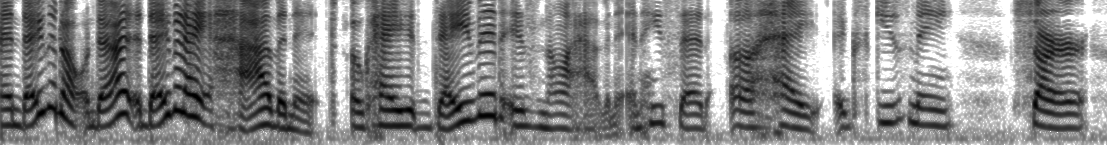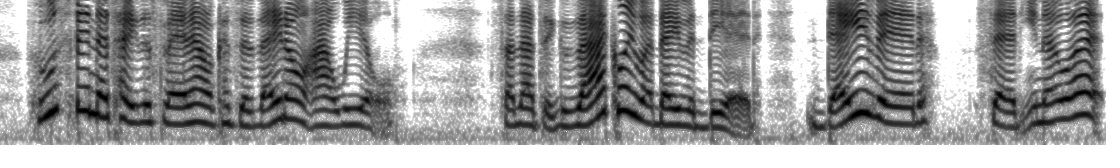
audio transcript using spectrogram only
And David don't David ain't having it, okay? David is not having it. And he said, "Uh hey, excuse me, sir. Who's finna take this man out cuz if they don't, I will." So that's exactly what David did. David said, "You know what?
